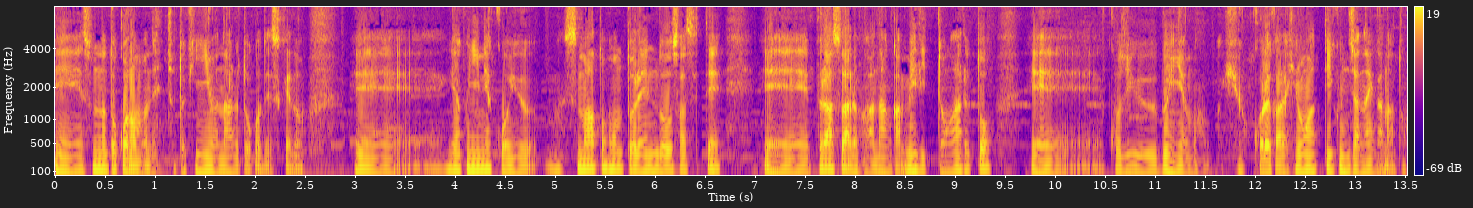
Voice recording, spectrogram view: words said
えー、そんなところもね、ちょっと気にはなるとこですけど、えー、逆にね、こういうスマートフォンと連動させて、えー、プラスアルファなんかメリットがあると、えー、こういう分野もこれから広がっていくんじゃないかなと、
